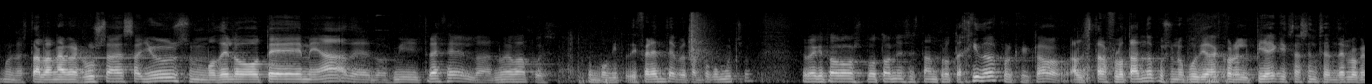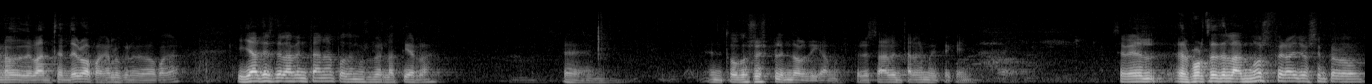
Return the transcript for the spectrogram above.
Bueno, está la nave rusa Soyuz, modelo TMA de 2013, la nueva pues un poquito diferente, pero tampoco mucho. Se ve que todos los botones están protegidos porque, claro, al estar flotando, pues uno pudiera con el pie quizás encender lo que no deba encender o apagar lo que no deba apagar. Y ya desde la ventana podemos ver la Tierra eh, en todo su esplendor, digamos, pero esa ventana es muy pequeña. Se ve el, el borde de la atmósfera, yo siempre lo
